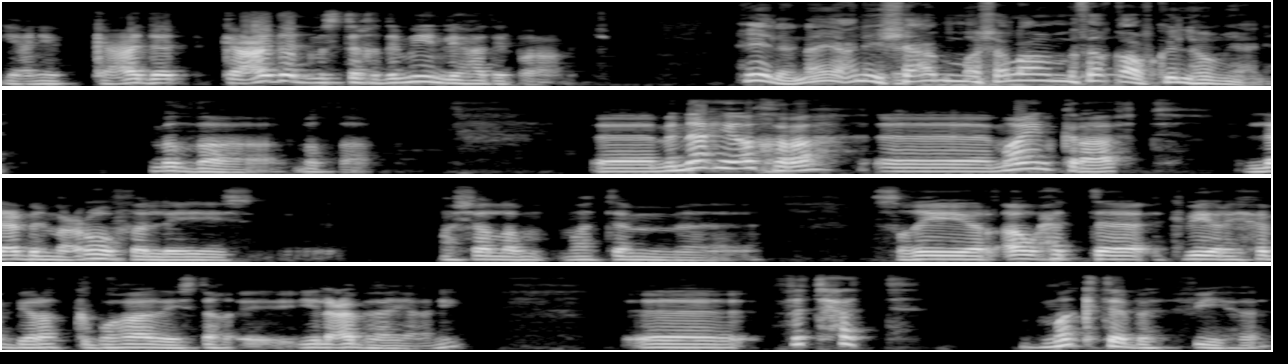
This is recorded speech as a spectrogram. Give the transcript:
يعني كعدد كعدد مستخدمين لهذه البرامج. هي لأن يعني شعب ما شاء الله مثقف كلهم يعني. بالضبط بالضبط. من ناحية أخرى آه، ماينكرافت اللعبة المعروفة اللي ما شاء الله ما تم آه، صغير أو حتى كبير يحب يركب وهذا يستغ... يلعبها يعني. آه، فتحت مكتبة فيها.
